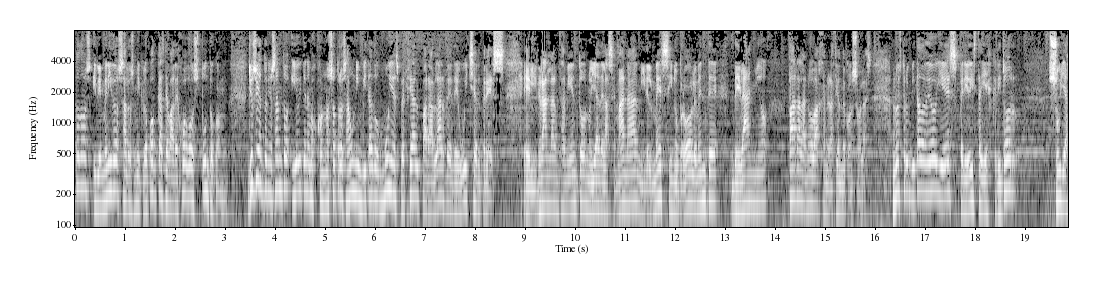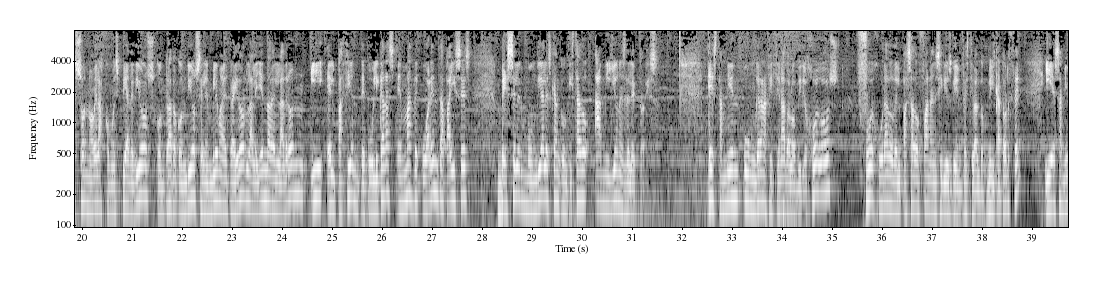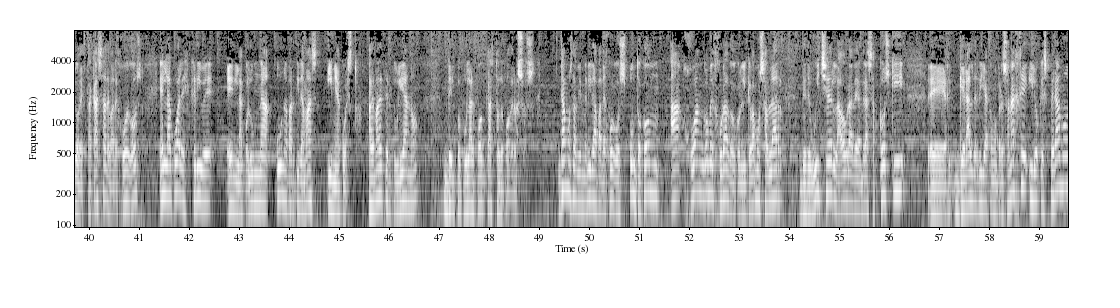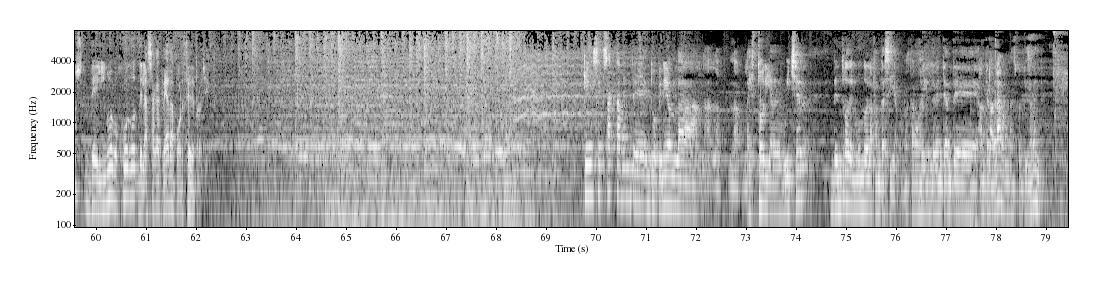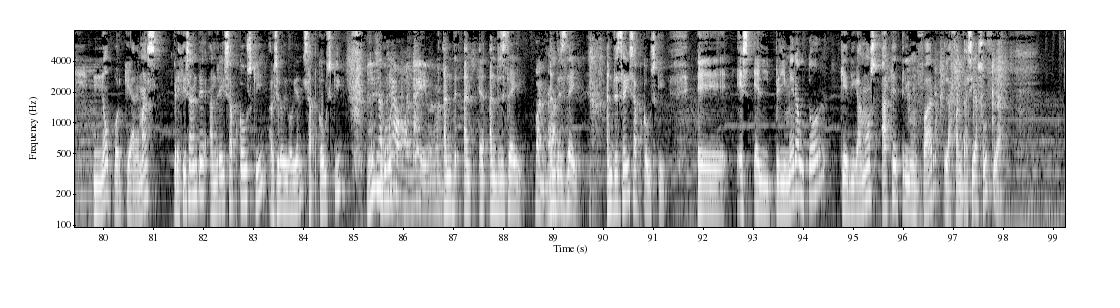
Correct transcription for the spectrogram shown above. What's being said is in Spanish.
todos y bienvenidos a los micropodcasts de badejuegos.com. Yo soy Antonio Santo y hoy tenemos con nosotros a un invitado muy especial para hablar de The Witcher 3, el gran lanzamiento no ya de la semana ni del mes, sino probablemente del año para la nueva generación de consolas. Nuestro invitado de hoy es periodista y escritor, Suyas son novelas como Espía de Dios, Contrato con Dios, El emblema del traidor, La leyenda del ladrón y El paciente, publicadas en más de 40 países, bestsellers mundiales que han conquistado a millones de lectores. Es también un gran aficionado a los videojuegos, fue jurado del pasado Fan and Serious Game Festival 2014 y es amigo de esta casa, de Juegos, en la cual escribe en la columna Una partida más y me acuesto, además de tertuliano del popular podcast Todopoderosos. Damos la bienvenida a padejuegos.com a Juan Gómez Jurado, con el que vamos a hablar de The Witcher, la obra de András Sapkowski, eh, Geralt de Rilla como personaje y lo que esperamos del nuevo juego de la saga creada por CD Projekt. ¿Qué es exactamente, en tu opinión, la, la historia de The Witcher dentro del mundo de la fantasía. Pues no estamos evidentemente ante, ante la Dragonlance, precisamente. No, porque además precisamente Andrei Sapkowski, a ver si lo digo bien, Sapkowski. ¿No es Andrea o Andrei? And, eh, Andrzej. Bueno, Andrzej. Andrzej Sapkowski. Eh, es el primer autor que, digamos, hace triunfar la fantasía sucia.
